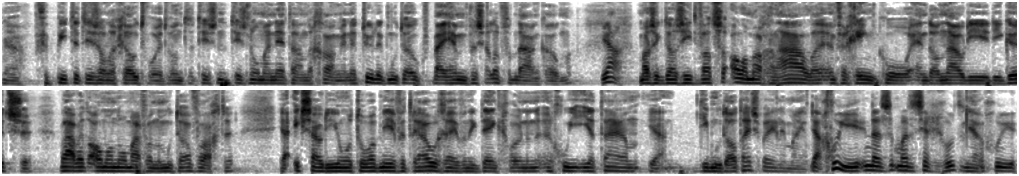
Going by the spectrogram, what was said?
ja, verpieterd is al een groot woord, want het is, het is nog maar net aan de gang. En natuurlijk moet ook bij hem vanzelf vandaan komen. Ja. Maar als ik dan zie wat ze allemaal gaan halen, en Verginkel en dan nou die, die Gutsen, waar we het allemaal nog maar van moeten afwachten. Ja, ik zou die jongen toch wat meer vertrouwen geven. Want ik denk gewoon een, een goede Iataren, ja, die moet altijd spelen in mijn. Ja, is- maar dat zeg je goed. Ja. Een goeie.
